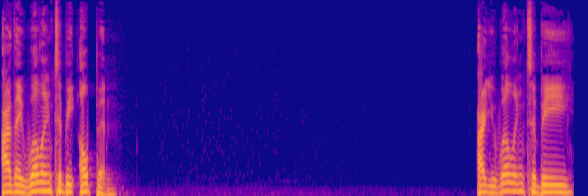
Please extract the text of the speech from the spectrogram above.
Are they willing to be open? Are you willing to be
